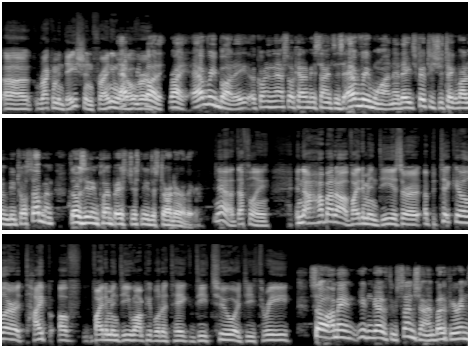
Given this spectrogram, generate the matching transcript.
a, a recommendation for anyone over everybody, over. Right. Everybody, according to the National Academy of Sciences, everyone at age 50 should take a vitamin B12 supplement. Those eating plant based just need to start earlier. Yeah, definitely. And now, how about uh, vitamin D? Is there a particular type of vitamin D you want people to take, D2 or D3? So, I mean, you can get it through sunshine, but if you're in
